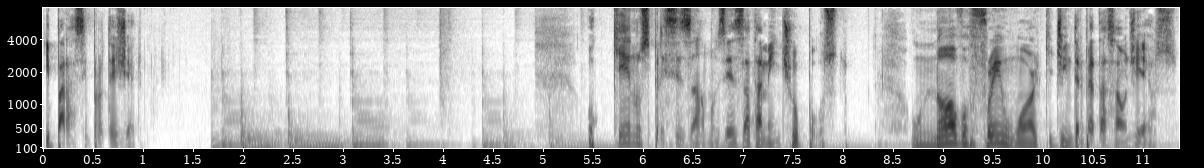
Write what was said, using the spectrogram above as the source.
e para se proteger. O que nos precisamos é exatamente o oposto. Um novo framework de interpretação de erros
